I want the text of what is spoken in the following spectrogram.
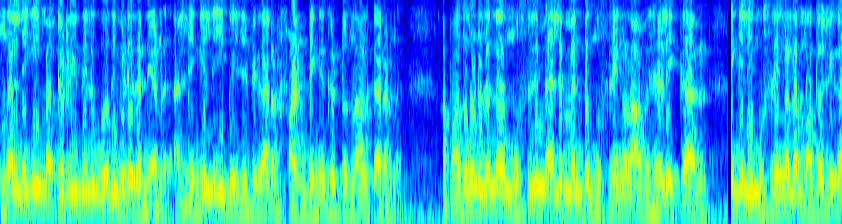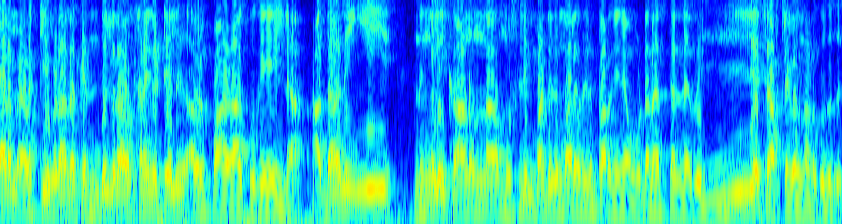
ഒന്നല്ലെങ്കിൽ മറ്റൊരു രീതിയിൽ ഗോതി മീഡിയ തന്നെയാണ്. അല്ലെങ്കിൽ ഈ ബി ജെ പിക്കാരുടെ ഫണ്ടിങ് കിട്ടുന്ന ആൾക്കാരാണ്. അപ്പൊ അതുകൊണ്ട് തന്നെ മുസ്ലിം എലമെന്റ് മുസ്ലിങ്ങളെ അവഹേളിക്കാൻ അല്ലെങ്കിൽ ഈ മുസ്ലിങ്ങളുടെ മതവികാരം ഇളക്കി വിടാനൊക്കെ എന്തെങ്കിലും അവസരം കിട്ടിയാൽ അവർ പാഴാക്കുകയില്ല. അതാണ് ഈ നിങ്ങൾ ഈ കാണുന്ന മുസ്ലിം പണ്ഡിതന്മാരെന്തെങ്കിലും പറഞ്ഞു കഴിഞ്ഞാൽ ഉടനെ തന്നെ വലിയ ചർച്ചകൾ നടക്കുന്നത്.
